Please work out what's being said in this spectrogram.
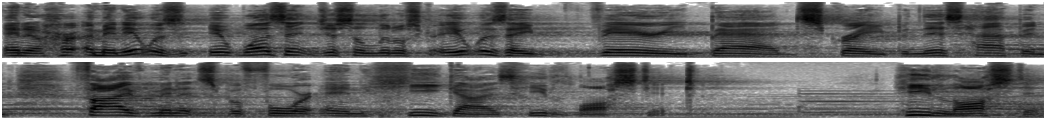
And it hurt. I mean, it was it wasn't just a little scrape, it was a very bad scrape. And this happened five minutes before, and he, guys, he lost it. He lost it.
